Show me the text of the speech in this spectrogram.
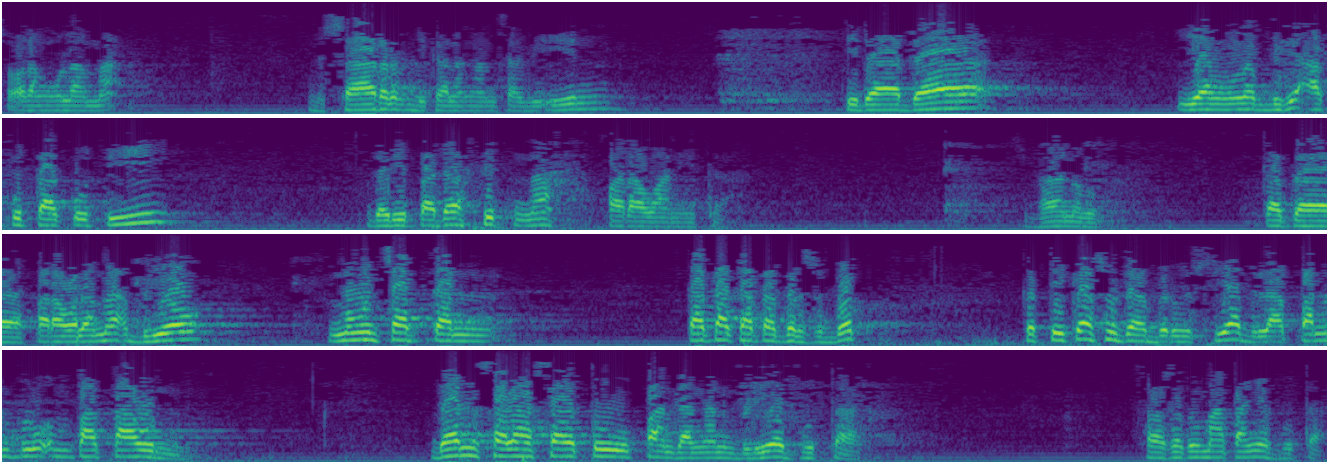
seorang ulama besar di kalangan tabi'in, tidak ada yang lebih aku takuti daripada fitnah para wanita. Subhanallah. Kata para ulama, beliau mengucapkan kata-kata tersebut ketika sudah berusia 84 tahun dan salah satu pandangan beliau buta Salah satu matanya buta.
